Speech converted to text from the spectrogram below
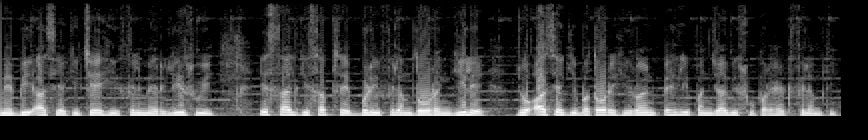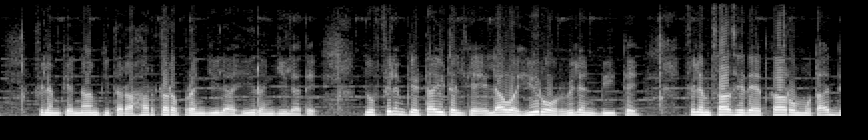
में भी आसिया की छः ही फ़िल्में रिलीज़ हुई। इस साल की सबसे बड़ी फ़िल्म दो रंगीले, जो आसिया की बतौर हीरोइन, पहली पंजाबी सुपरहिट फ़िल्म थी। फ़िल्म के नाम की तरह हर तरफ़ रंगीला ही रंगीला थे। जो फ़िल्म के टाइटल के अलावा हीरो और विलन भी थे। फ़िल्म साज हिदायतकार और मुतद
